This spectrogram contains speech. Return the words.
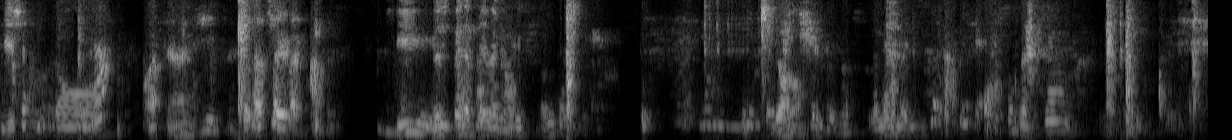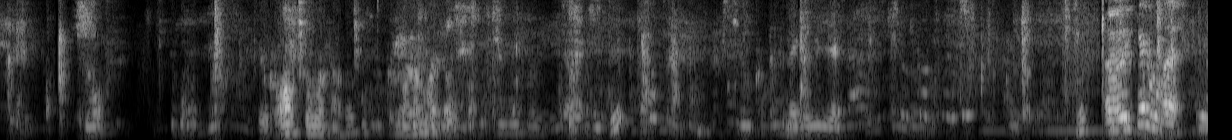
Déjà? Dans... Ouais, c'est un vite. C'est après les vacances. Deux semaines après les vacances. Non, non. La mère m'a dit. Non. Le grand tour. lequel on va faire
